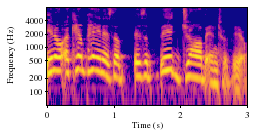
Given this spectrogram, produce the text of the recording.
You know, a campaign is a, is a big job interview.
